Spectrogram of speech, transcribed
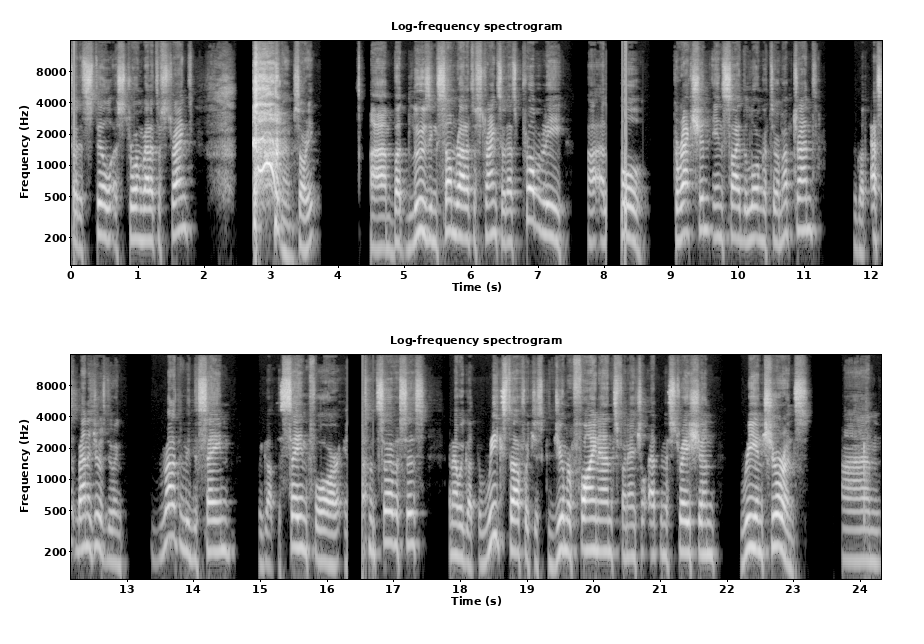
So it's still a strong relative strength. Sorry, um, but losing some relative strength. So that's probably uh, a little correction inside the longer term uptrend. We've got asset managers doing relatively the same. We got the same for investment services. And then we got the weak stuff, which is consumer finance, financial administration, reinsurance. And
